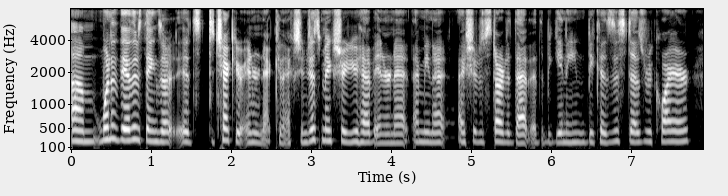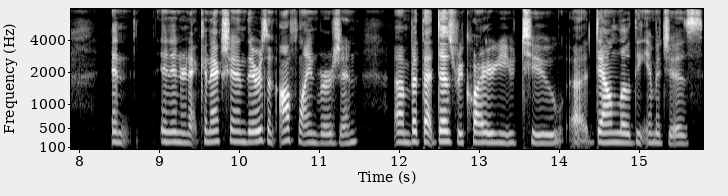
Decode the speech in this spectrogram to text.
um, one of the other things are it's to check your internet connection. Just make sure you have internet. I mean, I, I should have started that at the beginning because this does require an an internet connection. There is an offline version, um, but that does require you to uh, download the images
